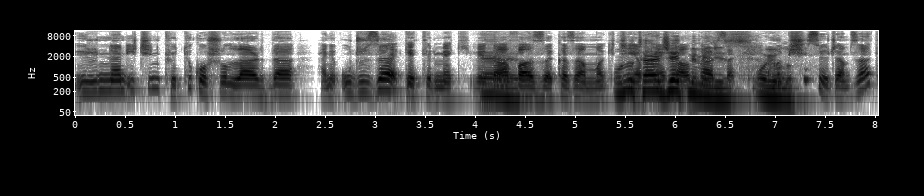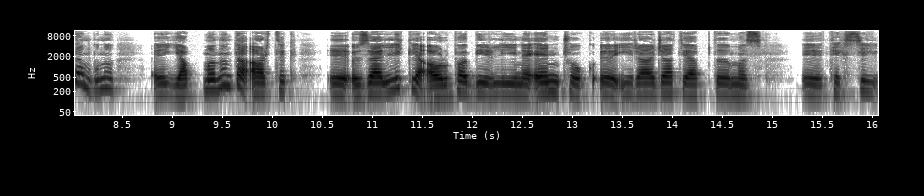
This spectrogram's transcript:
ürünler için kötü koşullarda hani ucuza getirmek ve daha Evet. fazla kazanmak için onu tercih kalkarsak. etmemeliyiz o yolu. Ama bir şey söyleyeceğim. Zaten bunu e, yapmanın da artık e, özellikle Avrupa Birliği'ne en çok e, ihracat yaptığımız e, tekstil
